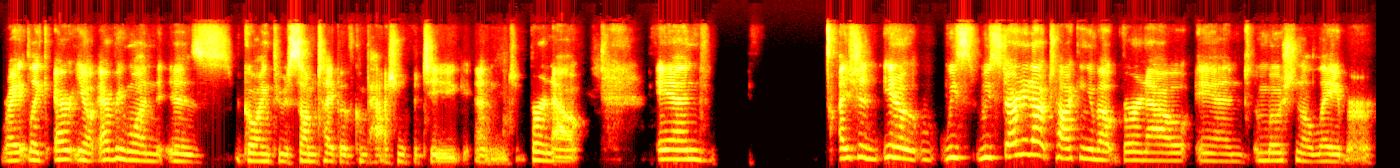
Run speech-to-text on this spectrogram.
right? Like, er, you know, everyone is going through some type of compassion fatigue and burnout, and I should, you know, we we started out talking about burnout and emotional labor,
